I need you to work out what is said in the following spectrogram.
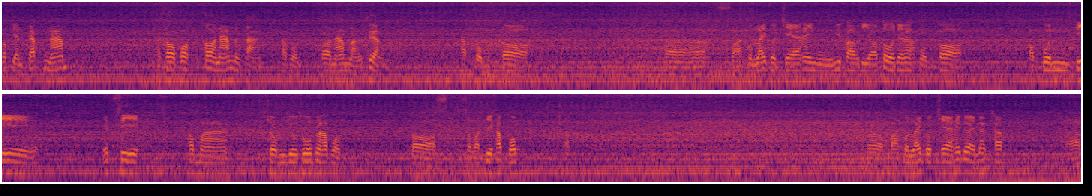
ก็เปลี่ยนแป๊บน้ำแล้วก็พวกท่อน้ำต่างๆ ครับผมท่อน้ำหลังเครื่อง ครับผมก็ฝากกดไลค์กดแชร์ให้อูวิภาวดีออโต้ด้วยนะครับผมก็ขอบคุณที่ FC เข้ามาชม YouTube นะครับผม ก็สวัสดีครับผมครับ ก็ฝากกดไลค์กดแชร์ให้ด้วยนะครับ ครับ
